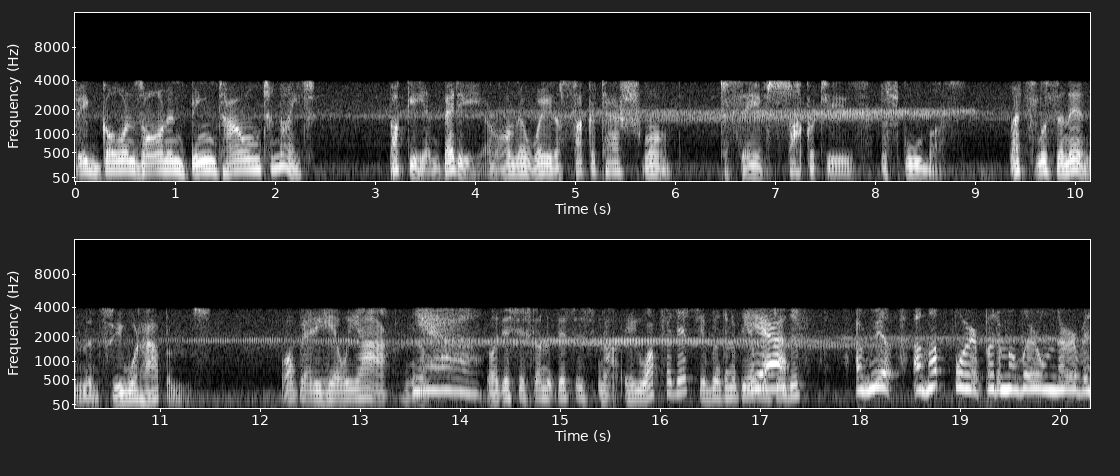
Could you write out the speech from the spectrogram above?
big goings on in Beantown tonight. Bucky and Betty are on their way to Succotash Swamp to save Socrates, the school bus. Let's listen in and see what happens. Well, Betty, here we are. you know. Yeah. Well, this is gonna. This is now. Are you up for this? Are we gonna be able Yeah. to do this? I'm real. I'm up for it, but I'm a little nervous.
